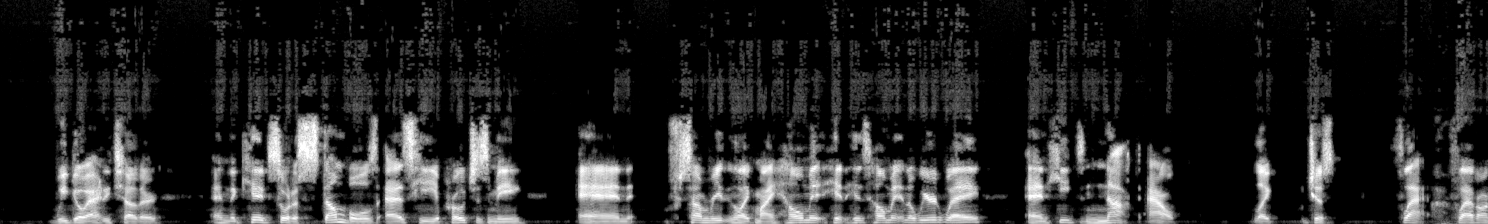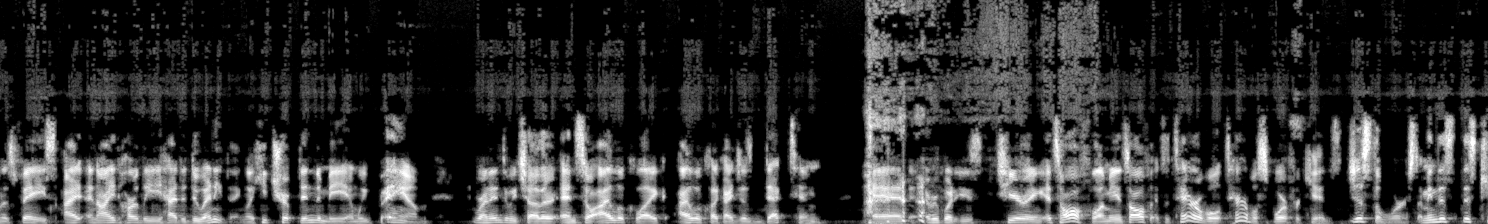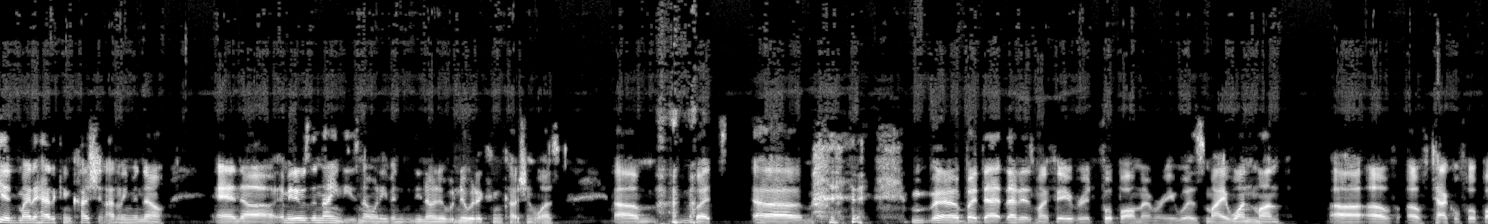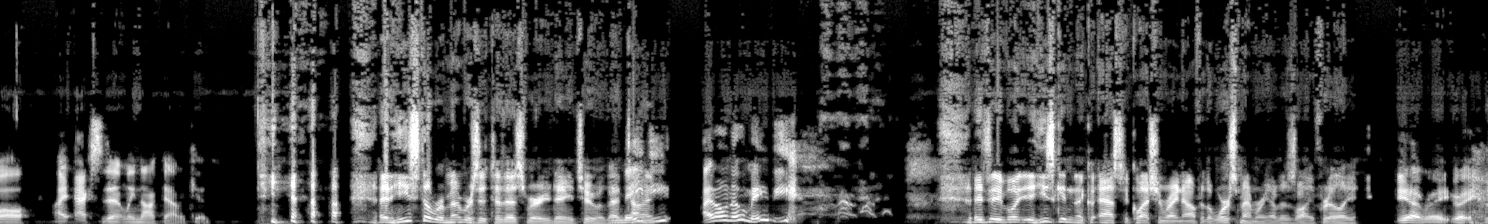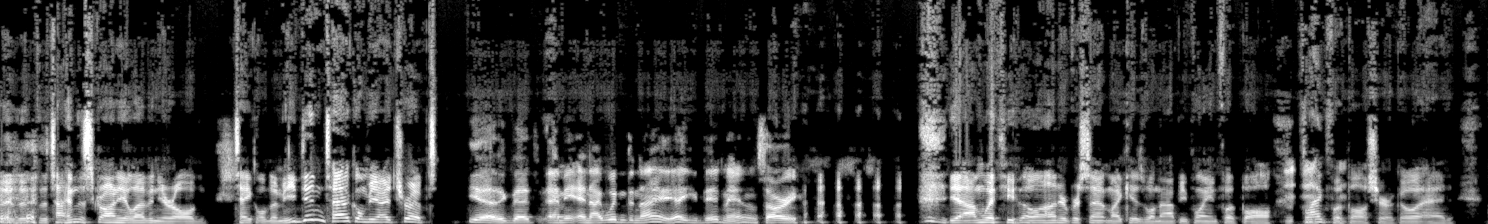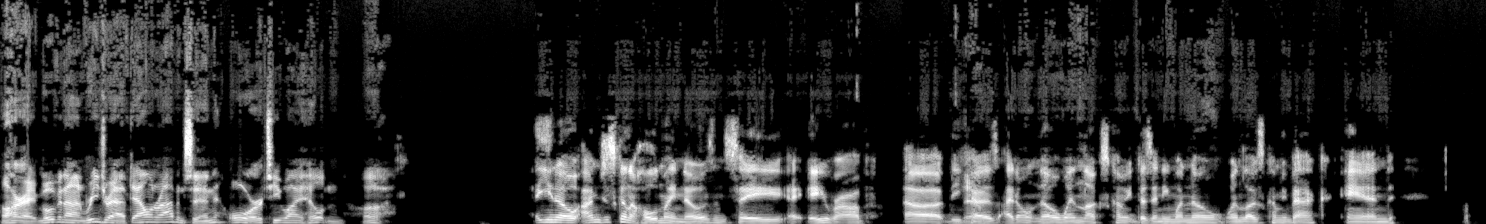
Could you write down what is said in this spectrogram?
we go at each other and the kid sort of stumbles as he approaches me and for some reason like my helmet hit his helmet in a weird way and he's knocked out like just flat flat on his face. I and i hardly had to do anything. Like he tripped into me and we bam run into each other. And so i look like i look like i just decked him and everybody's cheering it's awful i mean it's awful it's a terrible terrible sport for kids just the worst i mean this this kid might have had a concussion i don't even know and uh, I mean, it was the '90s. No one even you know knew, knew what a concussion was. Um, but um, uh, but that that is my favorite football memory. Was my one month uh, of of tackle football. I accidentally knocked out a kid. yeah. And he still remembers it to this very day too. That time, I don't know. Maybe it's, it, he's getting asked a question right now for the worst memory of his life. Really, yeah. Right. Right. the, the, the time the scrawny eleven-year-old tackled him, he didn't tackle me. I tripped. yeah. I think that's. I mean, and I wouldn't deny it. Yeah, you did, man. I'm sorry. Yeah, I'm with you though, 100%. My kids will not be playing football. Flag football, sure. Go ahead. All right, moving on. Redraft: Allen Robinson or T.Y. Hilton. Ugh. You know, I'm just gonna hold my nose and say A-Rob, uh, because I don't know when Luck's coming. Does anyone know when Luck's coming back? And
